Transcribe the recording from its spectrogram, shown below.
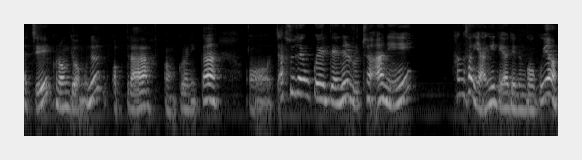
맞지? 그런 경우는 없더라. 어, 그러니까 어, 짝수 제곱근일 때는 루트 안이 항상 양이 돼야 되는 거고요.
